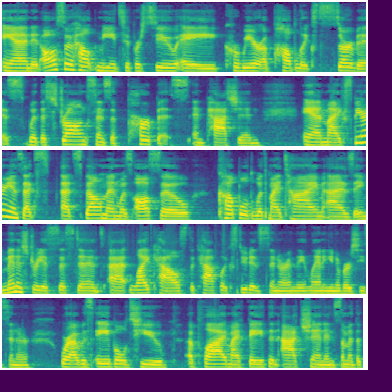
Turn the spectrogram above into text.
And it also helped me to pursue a career of public service with a strong sense of purpose and passion. And my experience at, at Spelman was also coupled with my time as a ministry assistant at Lyke House, the Catholic Student Center in the Atlanta University Center, where I was able to apply my faith in action and some of the,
